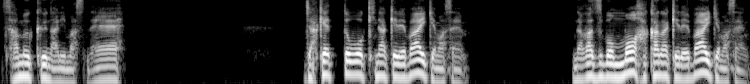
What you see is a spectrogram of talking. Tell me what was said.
寒くなりますね。ジャケットを着なければいけません。長ズボンも履かなければいけません。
